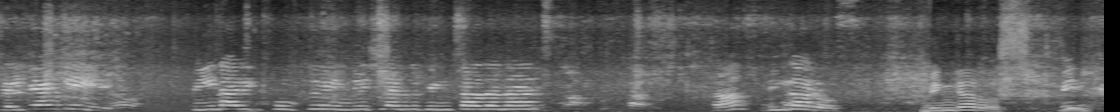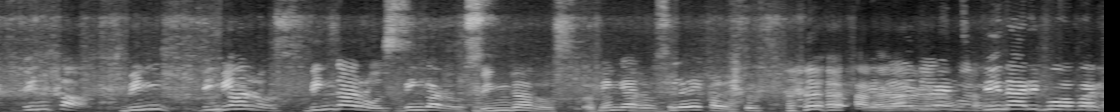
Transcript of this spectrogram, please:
செல்வி ஆண்டி பீனாரி பூக்கு இங்கிலீஷ்ல என்னது பிங்கா தானே ஆ? பிங்கா ரோஸ் பிங்கா ரோஸ் பின்- பின்கா பின் பிங்கா ரோஸ் பிங்கா ரோஸ் பிங்கா ரோஸ் பிங்கா ரோஸ் அதான் பிங்கா ரோஸ்ல கலர் பீனாரி பூவை பாரு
